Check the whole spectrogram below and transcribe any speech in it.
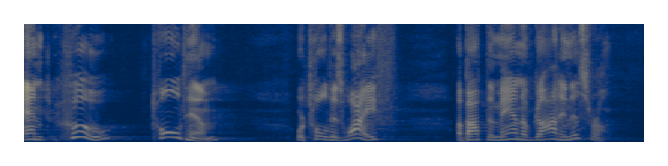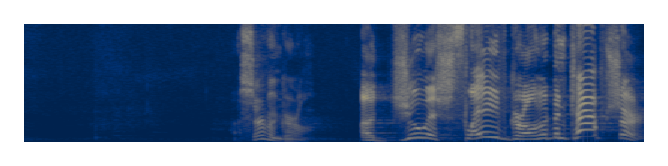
And who told him or told his wife about the man of God in Israel? A servant girl, a Jewish slave girl who had been captured.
